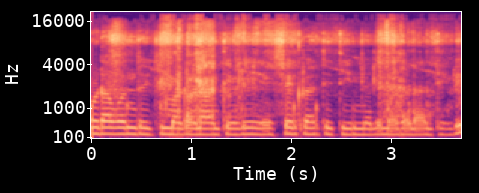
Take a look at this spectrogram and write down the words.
ಕೂಡ ಒಂದು ಇದು ಮಾಡೋಣ ಅಂಥೇಳಿ ಸಂಕ್ರಾಂತಿ ಥೀಮ್ನಲ್ಲಿ ಮಾಡೋಣ ಅಂಥೇಳಿ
